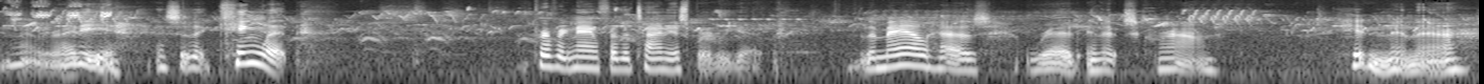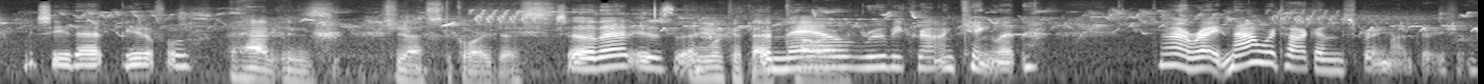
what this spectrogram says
Alrighty. This is a kinglet. Perfect name for the tiniest bird we get. The male has red in its crown, hidden in there. You see that? Beautiful. That is just gorgeous. So that is the, Look at that the male color. ruby crown kinglet. All right, now we're talking spring migration.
